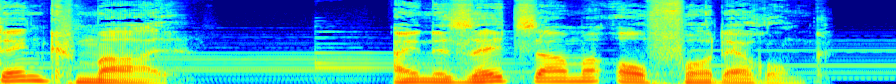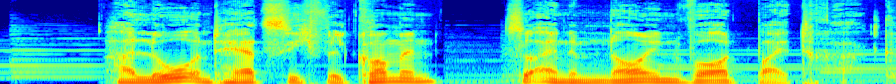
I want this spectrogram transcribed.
Denkmal. Eine seltsame Aufforderung. Hallo und herzlich willkommen zu einem neuen Wortbeitrag.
